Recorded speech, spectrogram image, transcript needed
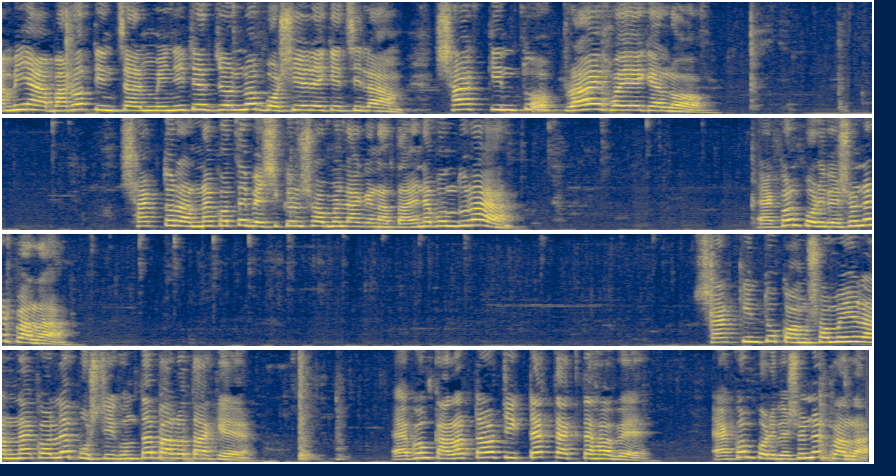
আমি আবারও তিন চার মিনিটের জন্য বসিয়ে রেখেছিলাম। শাক কিন্তু প্রায় হয়ে গেল। শাক তো রান্না করতে বেশিক্ষণ সময় লাগে না, তাই না বন্ধুরা? এখন পরিবেশনের পালা। শাক কিন্তু কম সময়ে রান্না করলে পুষ্টিগুণটা ভালো থাকে এবং কালারটাও ঠিকঠাক থাকতে হবে। এখন পরিবেশনের পালা।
